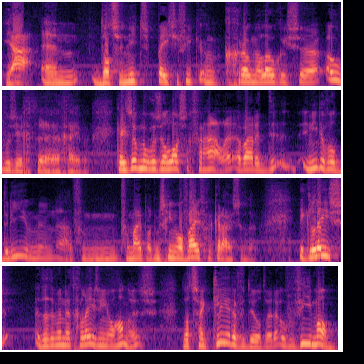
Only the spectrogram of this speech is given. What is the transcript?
Ja, en dat ze niet specifiek een chronologisch overzicht eh, geven. Kijk, het is ook nog eens een lastig verhaal. Hè? Er waren in ieder geval drie, nou, voor, voor mij part misschien wel vijf gekruisigden. Ik lees, dat hebben we net gelezen in Johannes, dat zijn kleren verdeeld werden over vier man.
